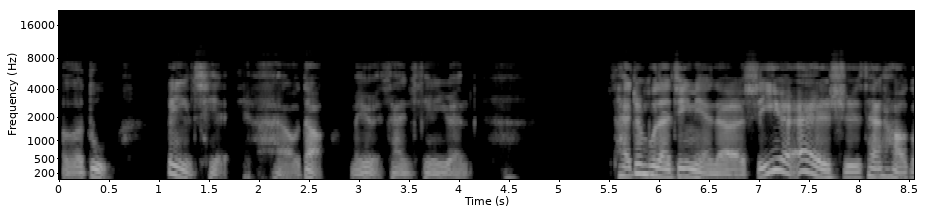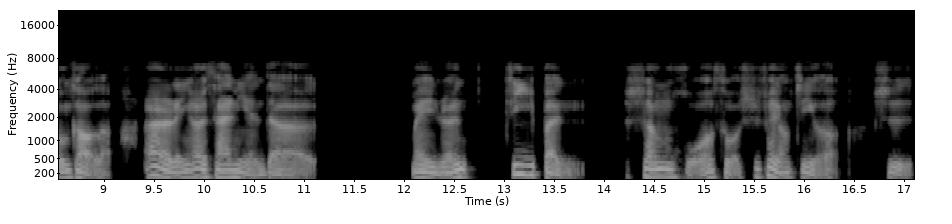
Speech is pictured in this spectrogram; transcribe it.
额度，并且调到每月三千元。财政部在今年的十一月二十三号公告了二零二三年的每人基本生活所需费用金额是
